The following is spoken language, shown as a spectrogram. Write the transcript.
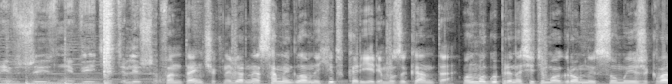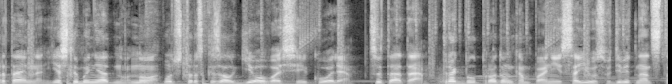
И в жизни видеть лишь Фонтанчик, наверное, самый главный хит в карьере музыканта. Он мог бы приносить ему огромные суммы ежеквартально, если бы не одно «но». Вот что рассказал Гео, Вася и Коля. Цитата. «Трек был продан компанией «Союз» в 2019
